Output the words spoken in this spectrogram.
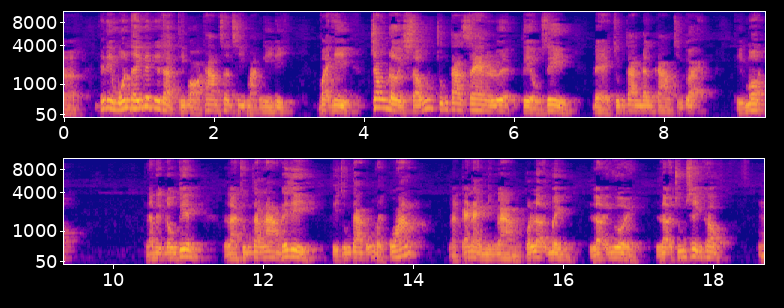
Uh, thế thì muốn thấy biết như thật thì bỏ tham sân si mạng nghi đi. Vậy thì trong đời sống chúng ta rèn luyện kiểu gì để chúng ta nâng cao trí tuệ? Thì một là việc đầu tiên là chúng ta làm cái gì thì chúng ta cũng phải quán là cái này mình làm có lợi mình lợi người lợi chúng sinh không? Ừ.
